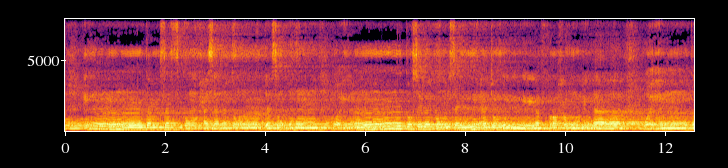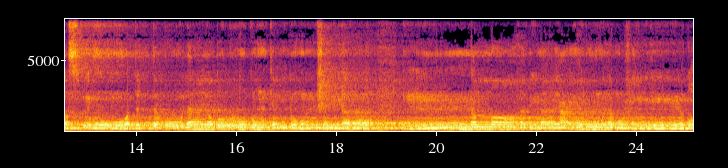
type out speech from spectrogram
تمسسكم حسنة تسؤهم وإن تصبكم سيئة يفرحوا بها وإن تصبروا وتتقوا لا يضركم كيدهم شيئا إن الله بما يعملون محيط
